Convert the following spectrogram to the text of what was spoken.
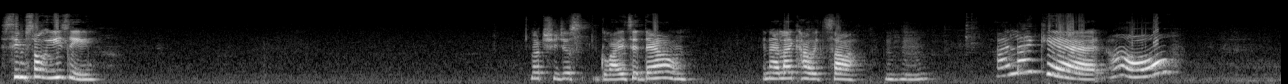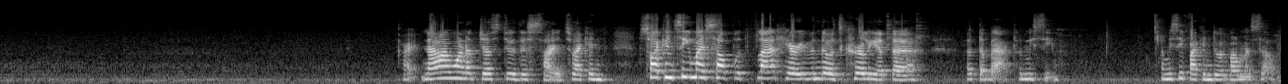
seems so easy. Look, she just glides it down. And I like how it's soft. Mm -hmm. I like it. Oh. Right, now I want to just do this side so I can so I can see myself with flat hair even though it's curly at the at the back. Let me see. Let me see if I can do it by myself.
